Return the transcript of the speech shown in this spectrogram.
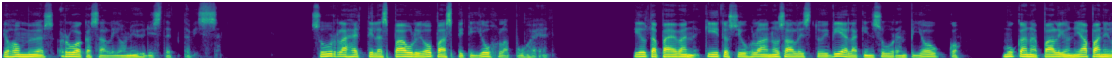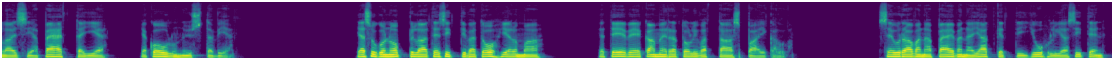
johon myös ruokasali on yhdistettävissä. Suurlähettiläs Pauli Opas piti juhlapuheen. Iltapäivän kiitosjuhlaan osallistui vieläkin suurempi joukko, mukana paljon japanilaisia päättäjiä ja koulun ystäviä. Jasukon oppilaat esittivät ohjelmaa ja TV-kamerat olivat taas paikalla. Seuraavana päivänä jatkettiin juhlia siten,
